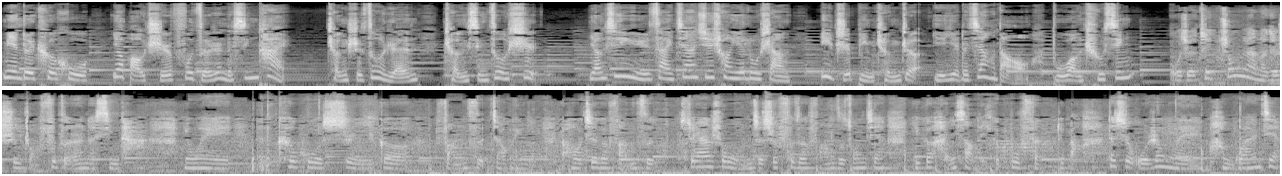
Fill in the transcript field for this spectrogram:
面对客户要保持负责任的心态，诚实做人，诚信做事。杨新宇在家居创业路上一直秉承着爷爷的教导，不忘初心。我觉得最重要的就是一种负责任的心态，因为客户是一个房子交给你，然后这个房子虽然说我们只是负责房子中间一个很小的一个部分，对吧？但是我认为很关键，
